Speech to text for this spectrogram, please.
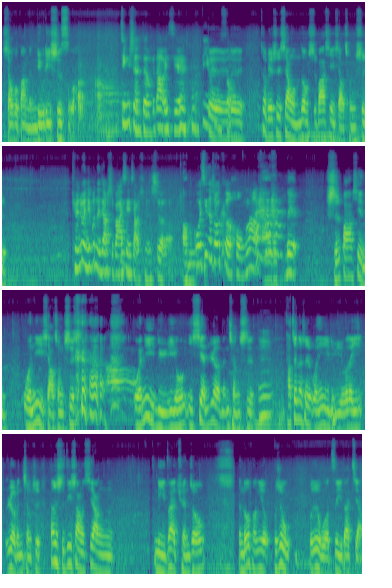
小伙伴们流离失所。精神得不到一些庇护对对。对对，特别是像我们这种十八线小城市泉州已经不能叫十八线小城市了，啊，国庆的时候可红了。那十八线文艺小城市，哦，文艺旅游一线热门城市，嗯，它真的是文艺旅游的一热门城市。但是实际上，像你在泉州，很多朋友不是不是我自己在讲，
